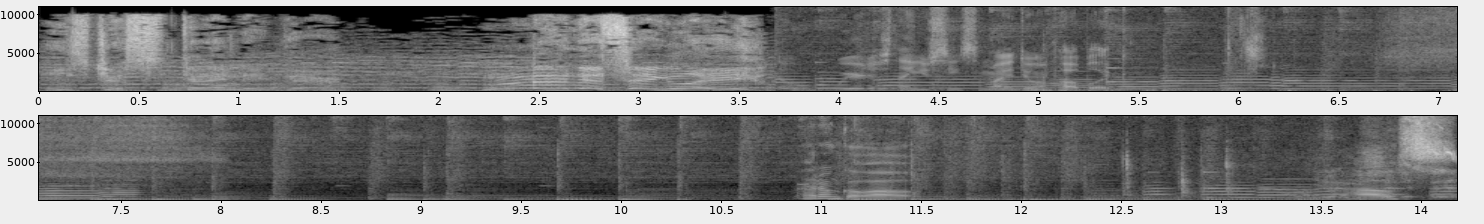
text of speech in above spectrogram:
He's just standing there, menacingly. The weirdest thing you've seen somebody do in public? I don't go out. House.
